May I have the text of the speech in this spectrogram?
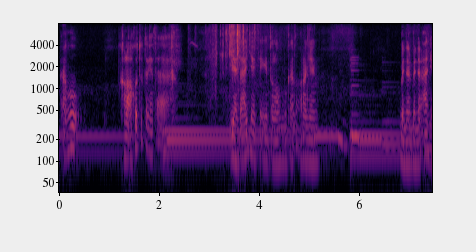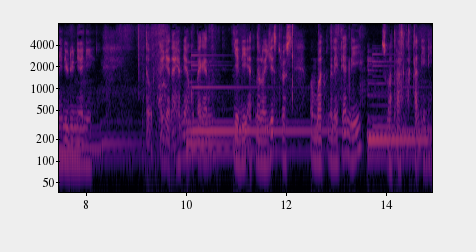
aku kalau aku tuh ternyata biasa aja kayak gitu loh bukan orang yang benar-benar aneh di dunia ini. Itu tujuan akhirnya aku pengen jadi etnologis terus membuat penelitian di Sumatera Selatan ini.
